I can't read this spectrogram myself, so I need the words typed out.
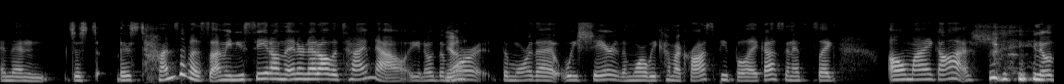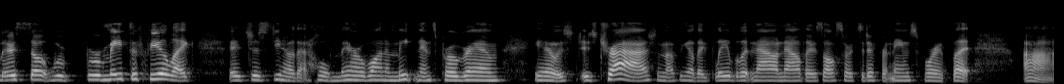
and then just there's tons of us i mean you see it on the internet all the time now you know the Yeah. more the more that we share the more we come across people like us and it's like oh my gosh you know there's so we're, we're made to feel like it's just you know that whole marijuana maintenance program you know is, is trash and that's you know they label it now now there's all sorts of different names for it but uh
